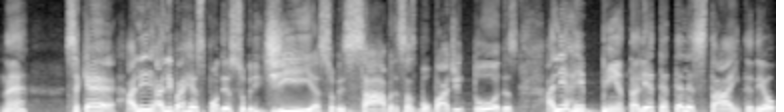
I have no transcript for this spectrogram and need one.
né? Você quer. Ali, ali vai responder sobre dia, sobre sábado, essas bobagens todas. Ali arrebenta, ali é até telestar, entendeu?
